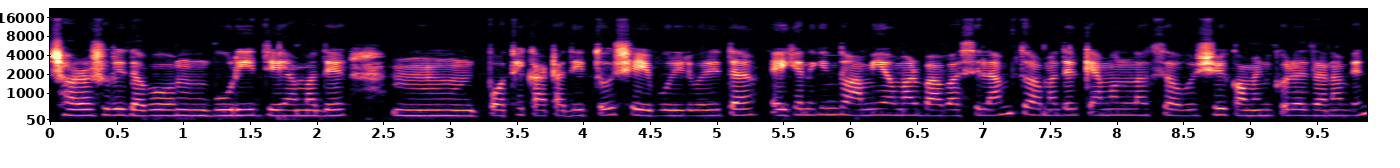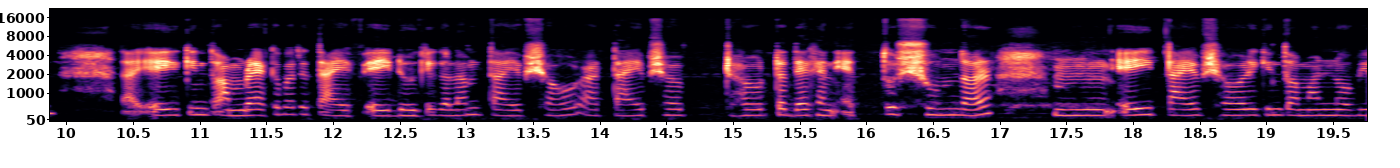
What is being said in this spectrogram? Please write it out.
সরাসরি যাব বুড়ি যে আমাদের পথে কাটা দিত, সেই বুড়ির বাড়িটা এখানে কিন্তু আমি আমার বাবা ছিলাম, তো আমাদের কেমন লাগছে অবশ্যই কমেন্ট করে জানাবেন। এই কিন্তু আমরা একেবারে তায়েফ এই ঢুকে গেলাম তায়েফ শহর। আর তায়েফ শহর শহরটা দেখেন এত সুন্দর। এই তায়েব শহরে কিন্তু আমার নবী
